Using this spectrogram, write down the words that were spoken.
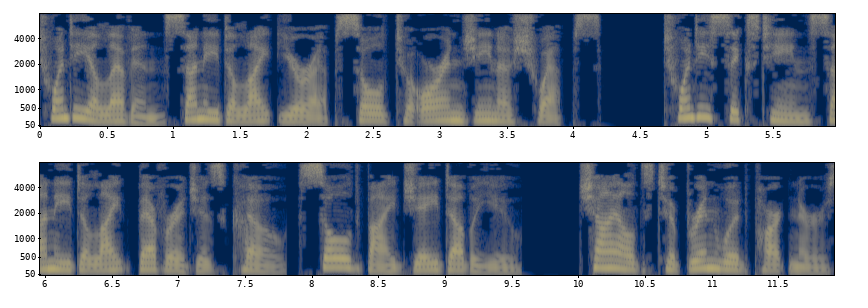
2011 Sunny Delight Europe sold to Orangina Schweppes. 2016 Sunny Delight Beverages Co., sold by J.W. Childs to Brynwood Partners.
